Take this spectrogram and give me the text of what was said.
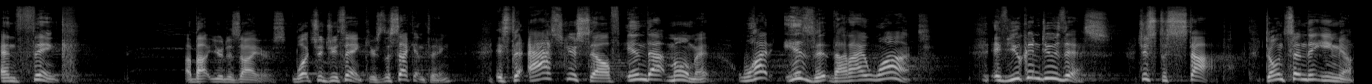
and think about your desires. What should you think? Here's the second thing is to ask yourself in that moment, what is it that I want? If you can do this, just to stop. Don't send the email,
